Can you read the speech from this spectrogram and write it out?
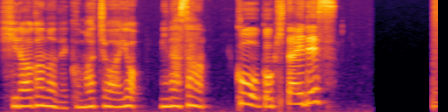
ひらがなでクマチョアヨ。皆さん、こうご期待です。こ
